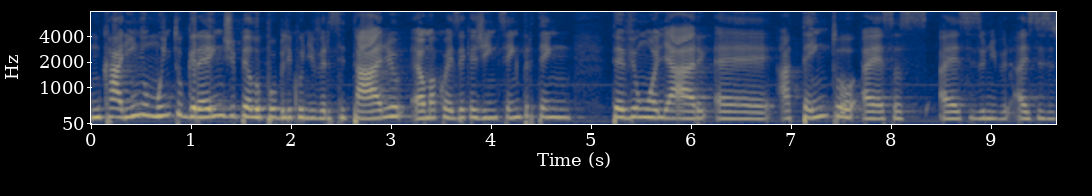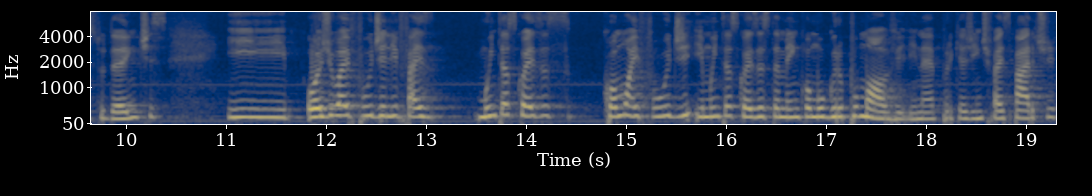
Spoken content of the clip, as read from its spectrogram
um carinho muito grande pelo público universitário. É uma coisa que a gente sempre tem teve um olhar é, atento a, essas, a, esses, a esses estudantes. E hoje o iFood ele faz muitas coisas como iFood e muitas coisas também como o Grupo Móvel, né? porque a gente faz parte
